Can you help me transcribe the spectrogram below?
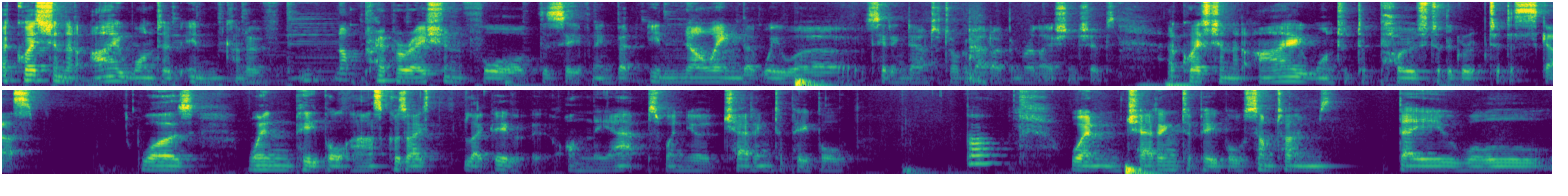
A question that I wanted in kind of not preparation for this evening, but in knowing that we were sitting down to talk about open relationships, a question that I wanted to pose to the group to discuss was when people ask, because I like on the apps when you're chatting to people, when chatting to people, sometimes they will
